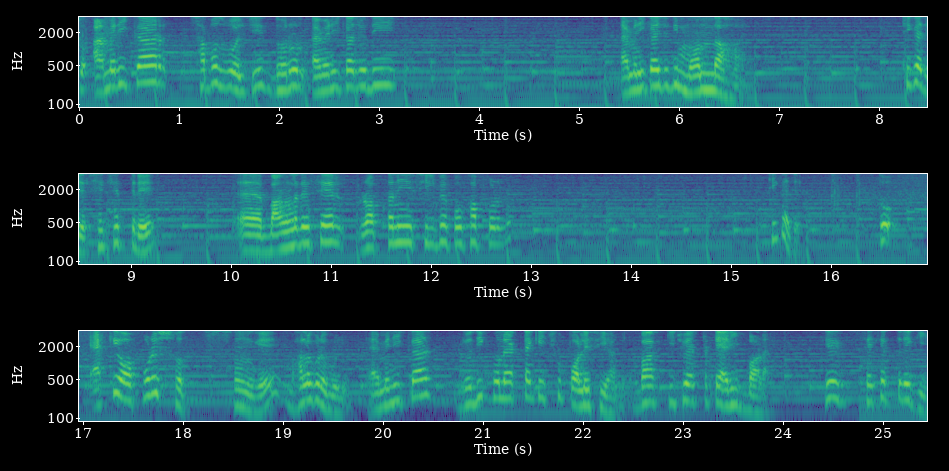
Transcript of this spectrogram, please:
তো আমেরিকার সাপোজ বলছি, ধরুন আমেরিকা যদি, আমেরিকায় যদি মন্দা হয়, ঠিক আছে, সেক্ষেত্রে বাংলাদেশের রপ্তানি শিল্পে প্রভাব পড়বে? ঠিক আছে। তো একে অপরের সঙ্গে ভালো করে বলি, আমেরিকা যদি কোনো একটা কিছু পলিসি আনে বা কিছু একটা ট্যারিফ বাড়ায়, ঠিক? সেক্ষেত্রে কি?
